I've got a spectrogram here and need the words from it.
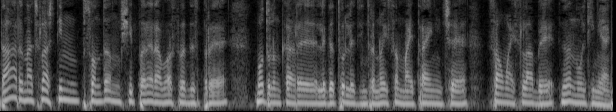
dar în același timp sondăm și părerea voastră despre modul în care legăturile dintre noi sunt mai trainice sau mai slabe în ultimii ani.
